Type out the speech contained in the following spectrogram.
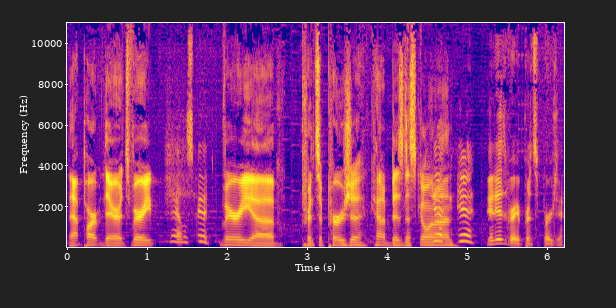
That part there. It's very, yeah, that's good. very uh, Prince of Persia kind of business going Yeah, on. yeah, it is very Prince of Persia.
